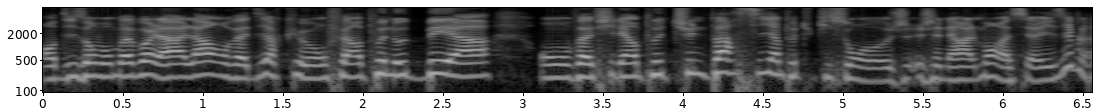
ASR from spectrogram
en disant bon bah voilà là on va dire qu'on fait un peu notre BA on va filer un peu de thunes par-ci un peu de, qui sont euh, généralement assez risibles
